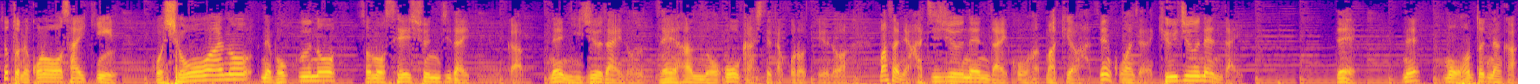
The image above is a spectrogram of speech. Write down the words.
ちょっとね、この最近、こう昭和のね、僕のその青春時代か、ね、20代の前半の謳歌してた頃っていうのは、まさに80年代後半、まあ、8年後半じゃない、90年代で、ね、もう本当になんか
